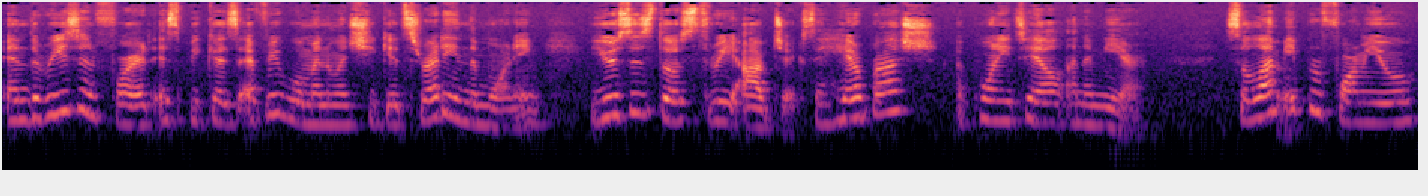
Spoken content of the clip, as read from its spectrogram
And the reason for it is because every woman, when she gets ready in the morning, uses those three objects, a hairbrush, a ponytail, and a mirror. So let me perform you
